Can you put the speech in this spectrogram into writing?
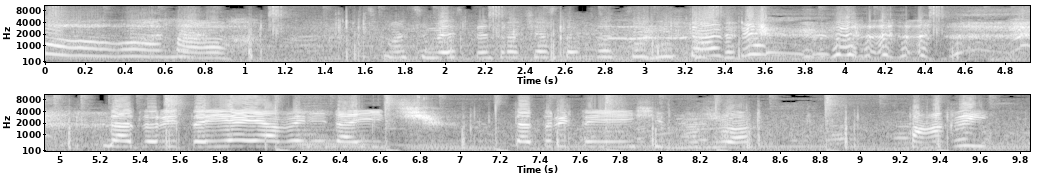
Oh, ala. Îți mulțumesc pentru această oportunitate. Datorită ei a venit aici. Datorită ei și burjoa. Paris.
